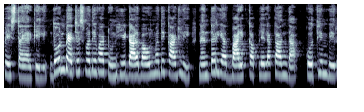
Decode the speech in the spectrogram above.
पेस्ट तयार केली. दोन बॅचेसमध्ये वाटून ही डाळ बाउलमध्ये काढली. नंतर यात बारीक कापलेला कांदा कोथिंबीर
